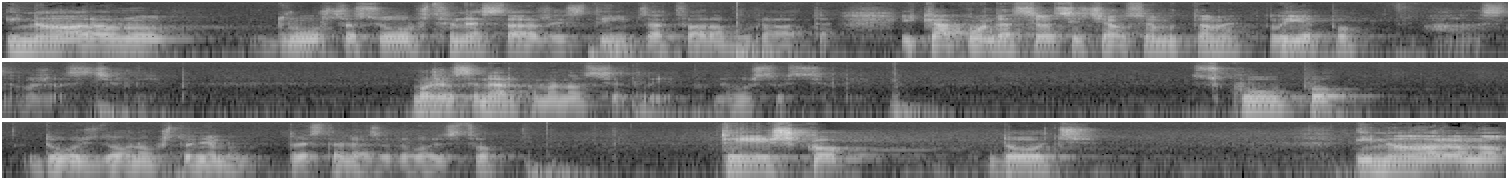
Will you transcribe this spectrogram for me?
i naravno društvo se uopšte ne slaže s tim, zatvaramo vrata. I kako onda se osjeća u svemu tome? Lijepo? Ali se ne može osjećati lijepo. Može se narkoman osjećati lijepo? Ne može se osjećati lijepo. Skupo doći do onog što njemu predstavlja zadovoljstvo. Teško doći. I naravno,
